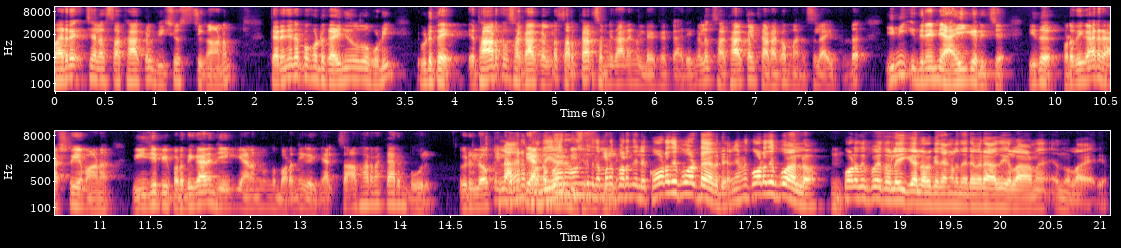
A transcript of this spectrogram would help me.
വരെ ചില സഖാക്കൾ വിശ്വസിച്ച് കാണും. തെരഞ്ഞെടുപ്പ് അങ്ങോട്ട് കഴിഞ്ഞതോടുകൂടി ഇവിടുത്തെ യഥാർത്ഥ സഖാക്കളുടെ സർക്കാർ സംവിധാനങ്ങളുടെയൊക്കെ കാര്യങ്ങൾ സഖാക്കൾക്കടക്കം മനസ്സിലായിട്ടുണ്ട്. ഇനി ഇതിനെ ന്യായീകരിച്ച് ഇത് പ്രതികാര രാഷ്ട്രീയമാണ് ബി ജെ പി പ്രതികാരം ചെയ്യുകയാണെന്നൊന്ന് പറഞ്ഞു കഴിഞ്ഞാൽ സാധാരണക്കാരൻ പോലും ഒരു ലോക്കൽ നമ്മൾ പറഞ്ഞില്ല. കോടതി പോകട്ടെ അവർ അങ്ങനെ കോടതി പോകാമല്ലോ. കോടതി പോയി തെളിയിക്കാമല്ലോ അവർക്ക് ഞങ്ങൾ നിരപരാധികളാണ് എന്നുള്ള കാര്യം.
